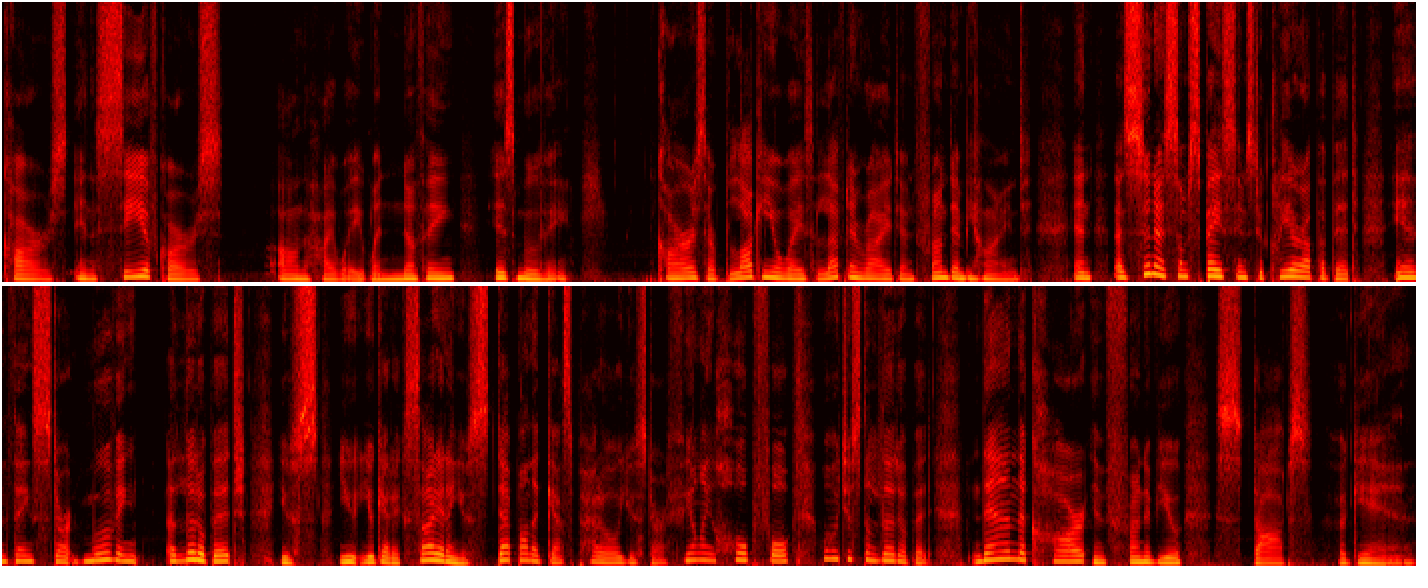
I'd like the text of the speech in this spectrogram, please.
cars in a sea of cars on the highway when nothing is moving. Cars are blocking your ways left and right and front and behind. And as soon as some space seems to clear up a bit and things start moving a little bit, you you you get excited and you step on the gas pedal, you start feeling hopeful, well just a little bit. Then the car in front of you stops again,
